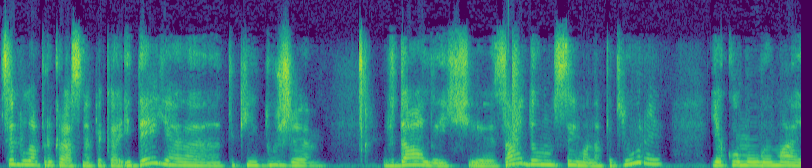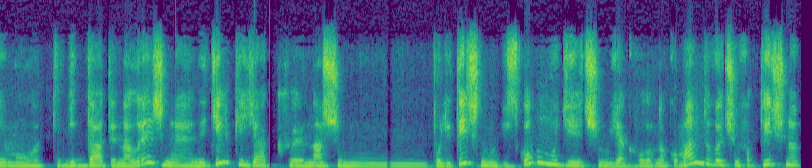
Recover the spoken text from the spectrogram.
це була прекрасна така ідея, такий дуже вдалий е, задум Симона Петлюри, якому ми маємо от віддати належне не тільки як нашому політичному військовому діячу, як головнокомандувачу, фактично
